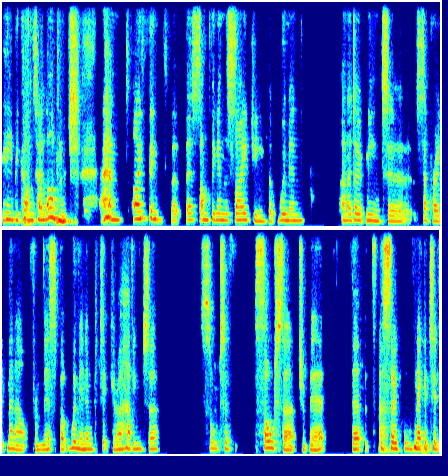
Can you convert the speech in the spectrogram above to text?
he becomes her lunch, and I think that there's something in the psyche that women, and I don't mean to separate men out from this, but women in particular are having to sort of soul search a bit that the ah. so-called negative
